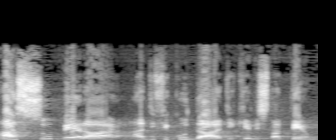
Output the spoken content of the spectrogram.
a superar a dificuldade que ele está tendo.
